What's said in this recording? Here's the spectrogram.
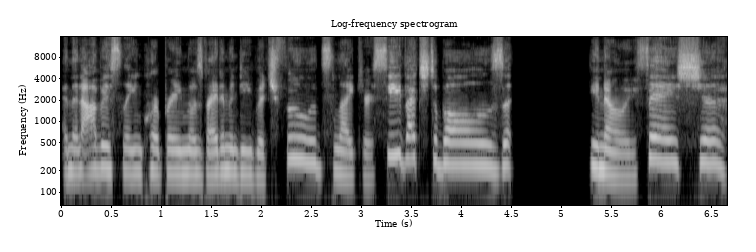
And then obviously incorporating those vitamin D rich foods like your sea vegetables, you know, fish, you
